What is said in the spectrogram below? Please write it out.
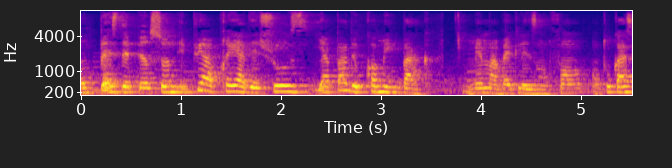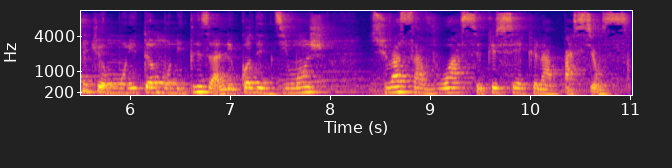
on baisse des personnes. Et puis après, il y a des choses, il n'y a pas de coming back. Même avec les enfants. En tout cas, si tu es moniteur, monitrice à l'école de dimanche, tu vas savoir ce que c'est que la patience.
